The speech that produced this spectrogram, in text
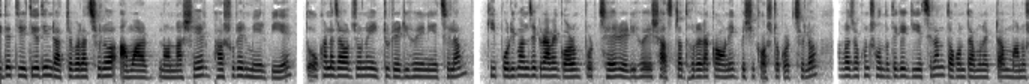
ঈদের তৃতীয় দিন রাত্রেবেলা ছিল আমার নন্নাসের ভাসুরের মেয়ের বিয়ে। তো ওখানে যাওয়ার জন্য একটু রেডি হয়ে নিয়েছিলাম। কি পরিমাণ যে গ্রামে গরম পড়ছে, রেডি হয়ে শ্বাসটা ধরে রাখা অনেক বেশি কষ্টকর ছিল। আমরা যখন সন্ধ্যা থেকে গিয়েছিলাম, তখন তেমন একটা মানুষ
